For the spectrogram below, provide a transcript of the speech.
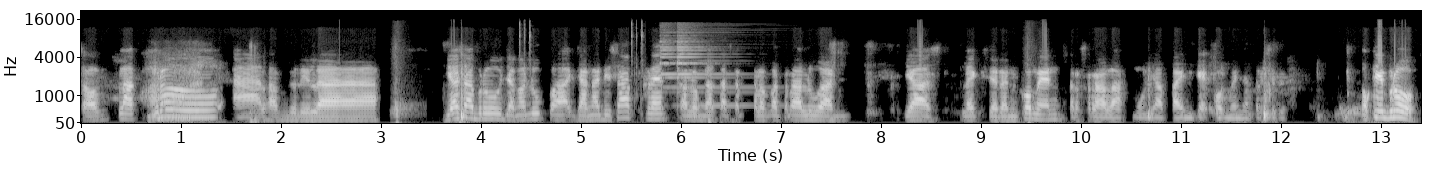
Somplak bro. Alhamdulillah. Biasa bro, jangan lupa jangan di subscribe kalau nggak kalau keterlaluan. Ya like, share, dan komen terserahlah mau diapain kayak komennya terserah. Oke bro,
